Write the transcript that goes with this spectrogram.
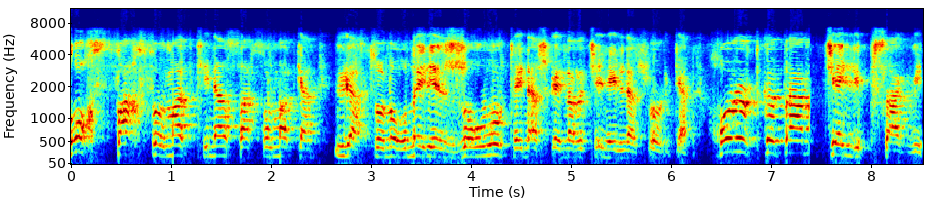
լող սախսոմատ կինան սախսոմատ կան յուրացոնողները ժողովուրդ են աշկենարչին հելա շորկյան խորորդ կտամ ճելի պսակվի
